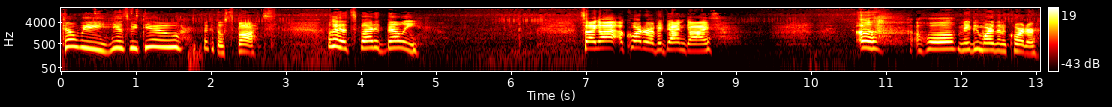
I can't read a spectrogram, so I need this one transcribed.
Don't we? Yes, we do. Look at those spots. Look at that spotted belly. So I got a quarter of it done, guys. Ugh, a whole, maybe more than a quarter.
